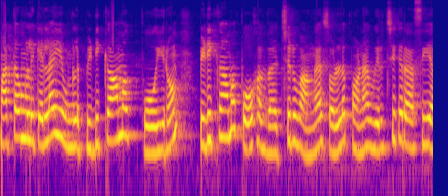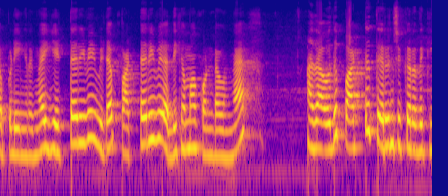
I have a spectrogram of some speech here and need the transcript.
மற்றவங்களுக்கு எல்லாம் இவங்களை பிடிக்காம போயிடும் பிடிக்காமல் போக வச்சிருவாங்க. சொல்லப்போனால் விருச்சிக ராசி அப்படிங்கிறவங்க எட்டறிவை விட பட்டறிவு அதிகமாக கொண்டவங்க. அதாவது பட்டு தெரிஞ்சுக்கிறதுக்கு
